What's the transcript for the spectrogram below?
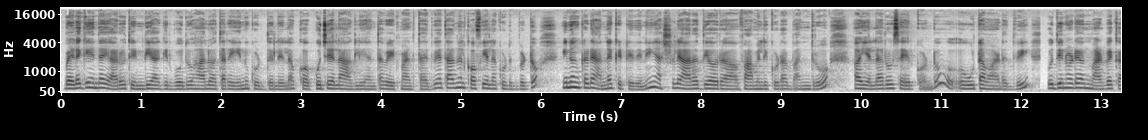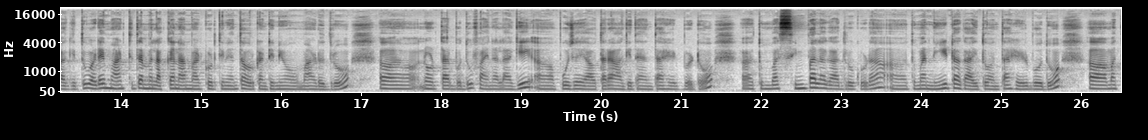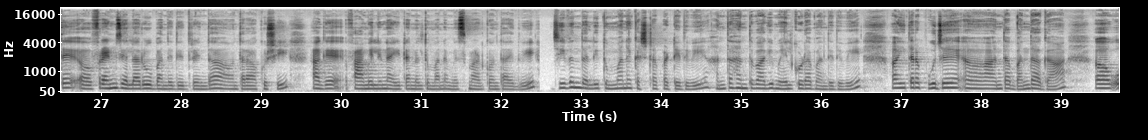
ಬೆಳಗ್ಗೆಯಿಂದ ಯಾರೂ ತಿಂಡಿ ಆಗಿರ್ಬೋದು, ಹಾಲು ಆ ಥರ ಏನೂ ಕುಡ್ದಿರಲಿಲ್ಲ ಕ, ಪೂಜೆ ಎಲ್ಲ ಆಗಲಿ ಅಂತ ವೆಯ್ಟ್ ಮಾಡ್ತಾ ಇದ್ವಿ. ಅದಾದಮೇಲೆ ಕಾಫಿ ಎಲ್ಲ ಕುಡಿದ್ಬಿಟ್ಟು ಇನ್ನೊಂದು ಕಡೆ ಅನ್ನಕ್ಕೆ ಇಟ್ಟಿದ್ದೀನಿ. ಅಷ್ಟರಲ್ಲಿ ಆರಾಧ್ಯ ಅವರ ಫ್ಯಾಮಿಲಿ ಕೂಡ ಬಂದರು. ಎಲ್ಲರೂ ಸೇರಿಕೊಂಡು ಊಟ ಮಾಡಿದ್ವಿ. ಉದ್ದಿನೊಡೆ ಒಂದು ಮಾಡಬೇಕಾಗಿತ್ತು. ವಡೆ ಮಾಡ್ತಿದ್ದೆ, ಆಮೇಲೆ ಅಕ್ಕ ನಾನು ಮಾಡ್ಕೊಡ್ತೀನಿ ಅಂತ ಅವ್ರು ಕಂಟಿನ್ಯೂ ಮಾಡಿದ್ರು. ನೋಡ್ತಾ ಇರ್ಬೋದು ಫೈನಲ್ ಆಗಿ ಪೂಜೆ ಯಾವ ಥರ ಆಗಿದೆ ಅಂತ ಹೇಳ್ಬಿಟ್ಟು ತುಂಬ ಸಿಂಪಲಾಗಾದರೂ ಕೂಡ ತುಂಬ ನೀಟಾಗಿ ಆಯಿತು ಅಂತ ಹೇಳ್ಬೋದು. ಮತ್ತು ಫ್ರೆಂಡ್ಸ್ ಎಲ್ಲರೂ ಬಂದಿದ್ದರಿಂದ ಒಂಥರ ಖುಷಿ. ಹಾಗೆ ಫ್ಯಾಮಿಲಿನ ಈ ಟೈಮಲ್ಲಿ ತುಂಬಾ ಮಿಸ್ ಮಾಡ್ಕೊತಾ ಇದ್ವಿ. ಜೀವನದಲ್ಲಿ ತುಂಬಾ ಕಷ್ಟಪಟ್ಟಿದ್ವಿ. ಹಂತ ಹಂತವಾಗಿ ಮೇಲ್ ಕೂಡ ಬಂದಿದ್ದೀವಿ ಈ ಥರ ಪೂಜೆ ಅಂತ ಬಂದಾಗ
